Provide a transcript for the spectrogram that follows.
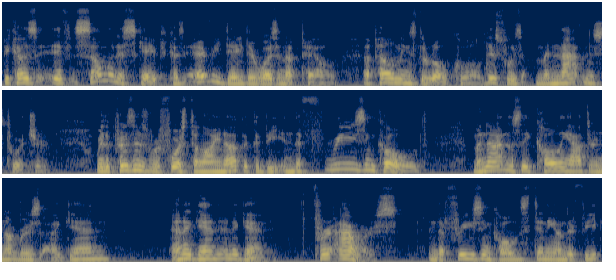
Because if someone escaped, because every day there was an appel, Appel means the roll call. This was monotonous torture. Where the prisoners were forced to line up, it could be in the freezing cold, monotonously calling out their numbers again and again and again for hours in the freezing cold, standing on their feet.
